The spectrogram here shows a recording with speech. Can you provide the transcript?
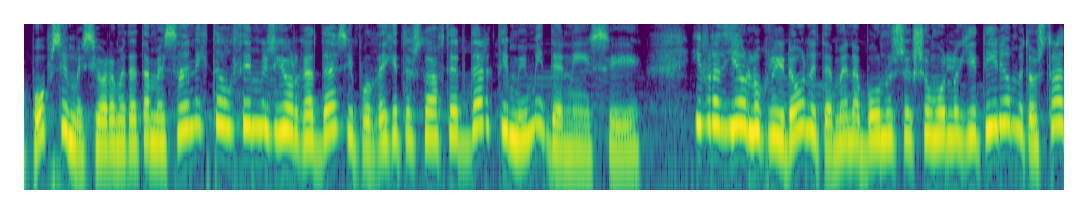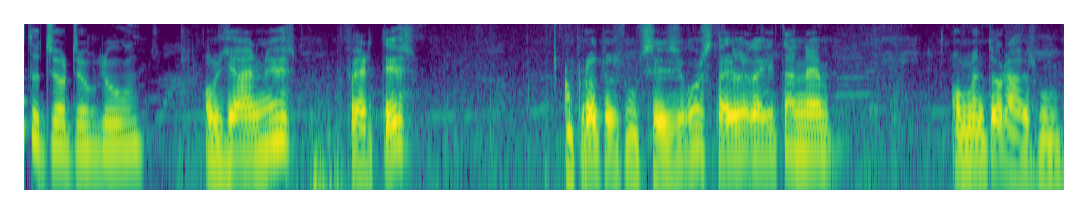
Απόψε, μισή ώρα μετά τα μεσάνυχτα, ο Θέμης Γιοργαντάς υποδέχεται στο After Dark τη Μιμή Ντενίση. Η βραδιά ολοκληρώνεται με ένα μπόνους εξομολογητήριο με το στράτο Τζόρτζογλου. Ο Γιάννης Φέρτης, ο πρώτος μου σύζυγος, θα έλεγα ήταν ο μεντοράς μου.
